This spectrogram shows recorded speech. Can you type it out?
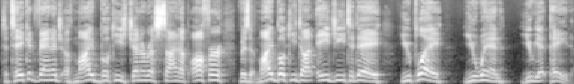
to take advantage of MyBookie's generous sign up offer. Visit mybookie.ag today. You play you win, you get paid.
